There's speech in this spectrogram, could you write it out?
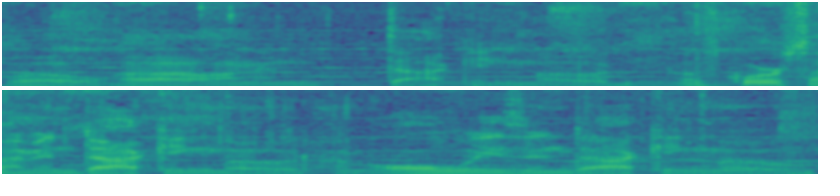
Whoa, oh, I'm in docking mode. Of course I'm in docking mode. I'm always in docking mode.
